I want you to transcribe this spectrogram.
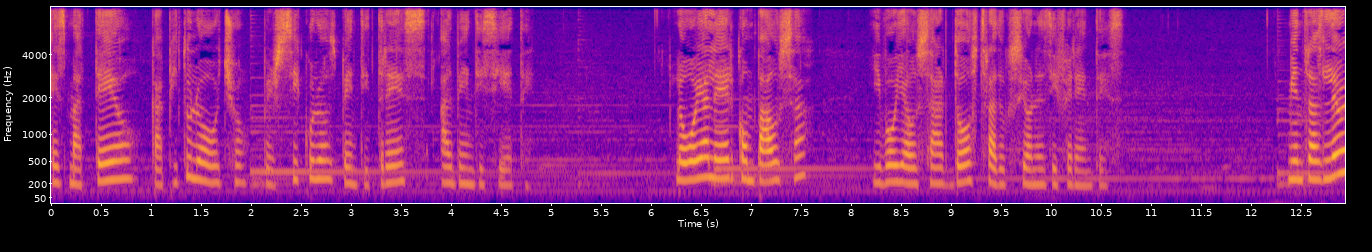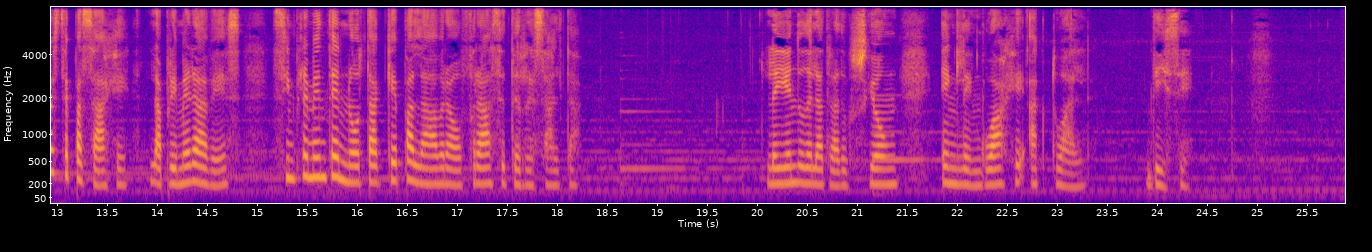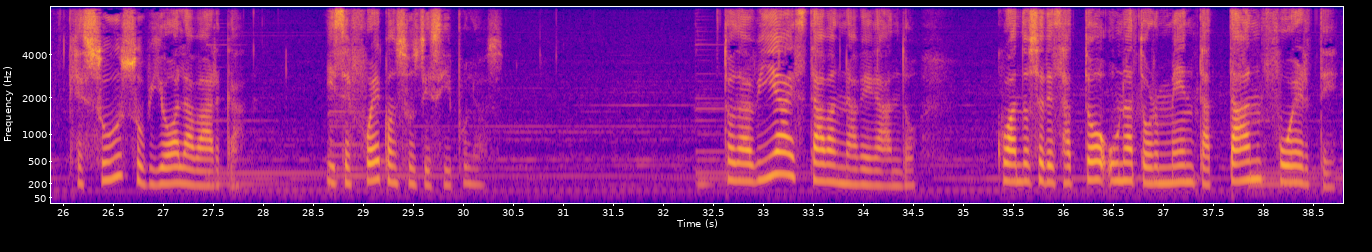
es Mateo capítulo 8 versículos 23 al 27. Lo voy a leer con pausa y voy a usar dos traducciones diferentes. Mientras leo este pasaje la primera vez, simplemente nota qué palabra o frase te resalta. Leyendo de la traducción en lenguaje actual, dice, Jesús subió a la barca y se fue con sus discípulos. Todavía estaban navegando cuando se desató una tormenta tan fuerte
